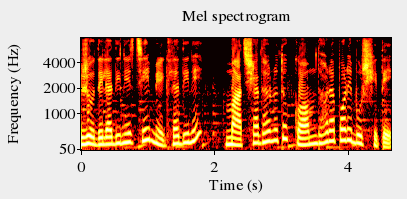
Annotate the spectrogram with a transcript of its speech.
রোদেলা দিনের চেয়ে মেঘলা দিনে মাছ সাধারণত কম ধরা পড়ে বড়শিতে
